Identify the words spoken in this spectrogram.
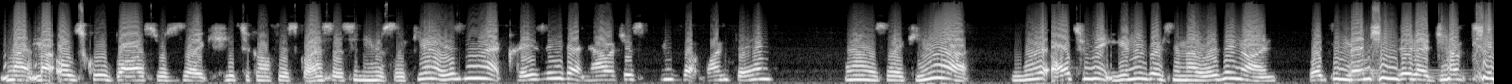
my my old school boss was like, he took off his glasses and he was like, "Yeah, isn't that crazy that now it just means that one thing?" And I was like, "Yeah, what alternate universe am I living on? What dimension did I jump to?"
